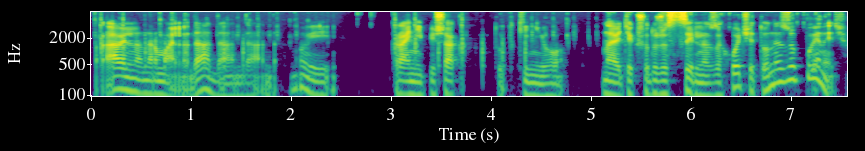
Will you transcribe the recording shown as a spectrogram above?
Правильно, нормально, да, да, да, да. Ну і крайній пішак, тут кінь його, навіть якщо дуже сильно захоче, то не зупинить.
